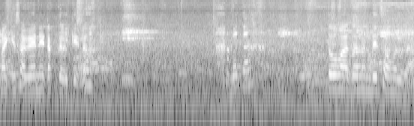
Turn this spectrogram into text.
बाकी सगळ्यांनी टक्कल केलं. बता. तो माझा नंदेचा मुलगा.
